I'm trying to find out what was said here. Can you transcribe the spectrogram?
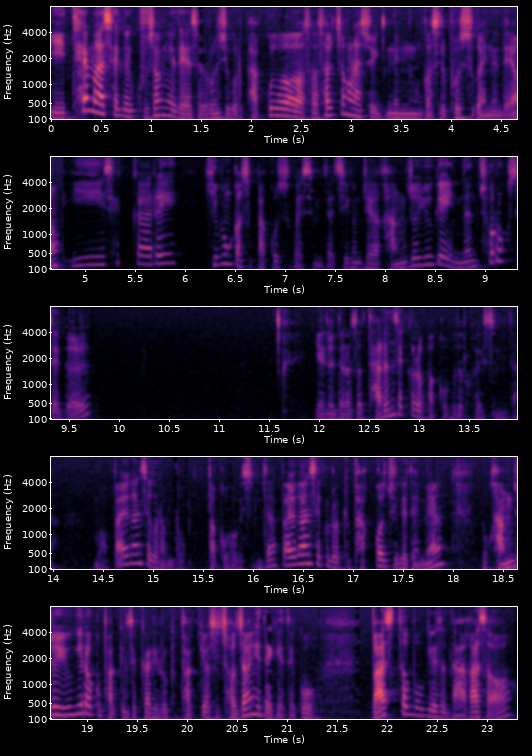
이 테마 색의 구성에 대해서 이런 식으로 바꾸어서 설정을 할 수 있는 것을 볼 수가 있는데요. 이 색깔의 기본값을 바꿀 수가 있습니다. 지금 제가 강조 6에 있는 초록색을 예를 들어서 다른 색깔로 바꿔보도록 하겠습니다. 뭐 빨간색으로 한번 바꿔보겠습니다. 빨간색으로 이렇게 바꿔주게 되면 요 강조 6이라고 바뀐 색깔이 이렇게 바뀌어서 저장이 되게 되고 마스터 보기에서 나가서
